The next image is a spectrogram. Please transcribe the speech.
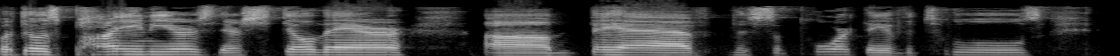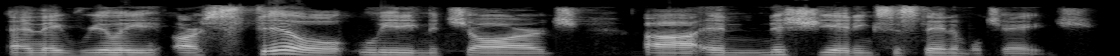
But those pioneers, they're still there. Um, they have the support, they have the tools, and they really are still leading the charge uh, in initiating sustainable change.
